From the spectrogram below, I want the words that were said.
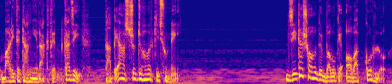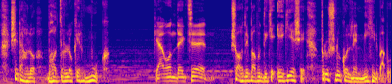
বাড়িতে টাঙিয়ে রাখতেন। কাজেই তাতে আশ্চর্য হওয়ার কিছু নেই। যেটা সহদেব বাবুকে অবাক করল সেটা হলো ভদ্রলোকের মুখ। কেমন দেখছেন? সহদেব বাবুর দিকে এগিয়ে এসে প্রশ্ন করলেন মিহির বাবু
